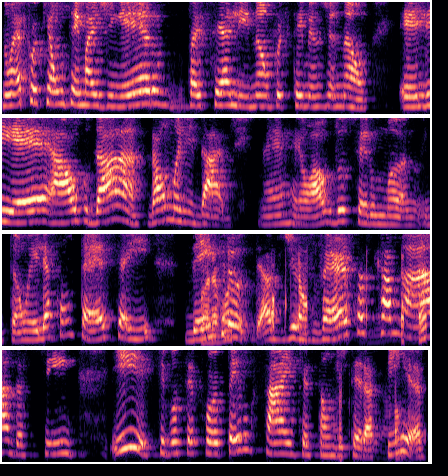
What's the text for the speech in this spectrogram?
não é porque um tem mais dinheiro, vai ser ali, não, porque tem menos dinheiro. Não, ele é algo da, da humanidade, né? é algo do ser humano. Então ele acontece aí dentro das diversas camadas, sim. E se você for pensar em questão de terapia,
